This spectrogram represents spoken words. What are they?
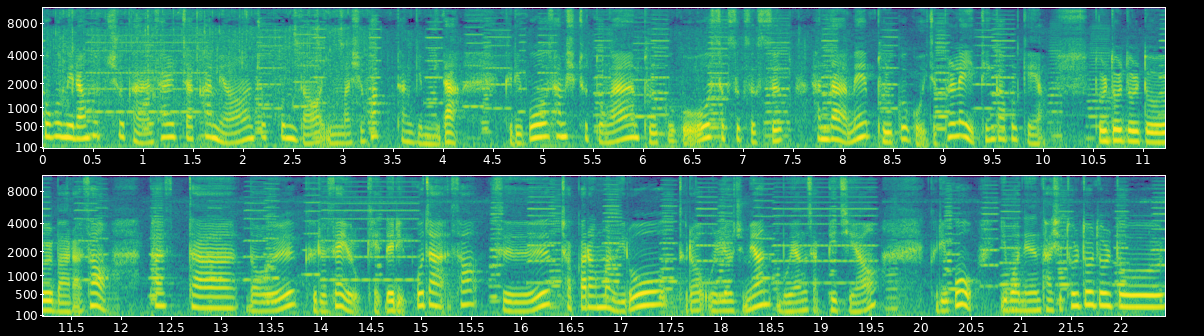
소금이랑 후추 간 살짝 하면 조금 더 입맛이 확 당깁니다. 그리고 30초 동안 불 끄고 쓱쓱쓱쓱 한 다음에 불 끄고 이제 플레이팅 가볼게요. 돌돌돌돌 말아서 파스타 넣을 그릇에 이렇게 내리 꽂아서 쓱 젓가락만 위로 들어 올려주면 모양 잡히지요. 그리고 이번에는 다시 돌돌돌돌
